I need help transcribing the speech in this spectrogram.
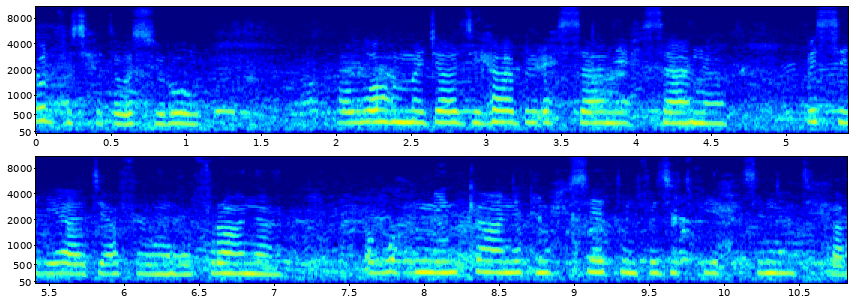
والفسحة والسرور. اللهم جازها بالإحسان إحسانا بالسيئات عفوا وغفرانا اللهم إن كانت محسنة فزد في حسناتها.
